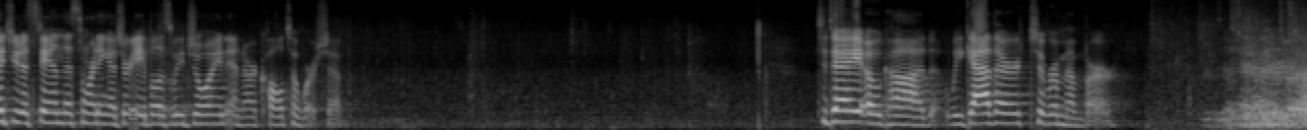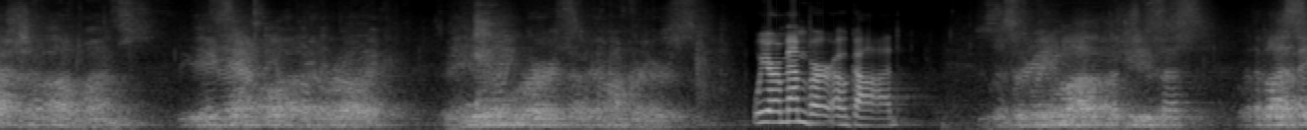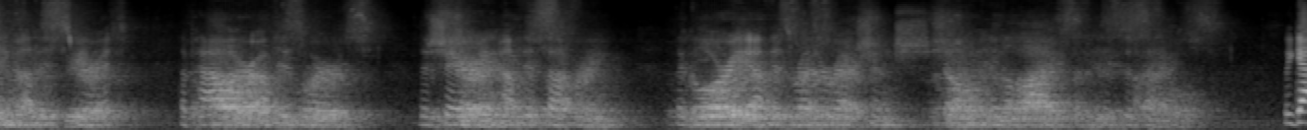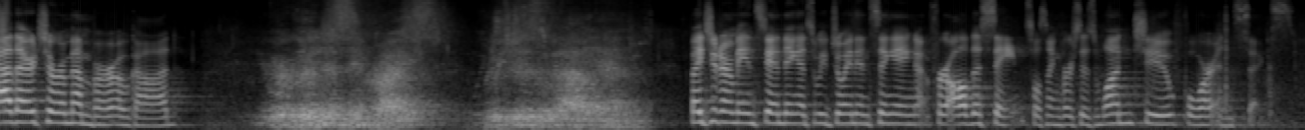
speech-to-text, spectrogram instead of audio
Invite you to stand this morning as you're able as we join in our call to worship. Today, O oh God, we gather to remember the tender touch of loved ones, the example of the heroic, the healing words of the comforters. We remember, O oh God, the supreme love of Jesus, the blessing of his Spirit, the power of his words, the sharing of his suffering, the glory of his resurrection shown in the lives of his disciples. We gather to remember, O God, your goodness in Christ, which is without end. I invite you to remain standing as we join in singing for all the saints. We'll sing verses 1, 2, 4, and 6.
